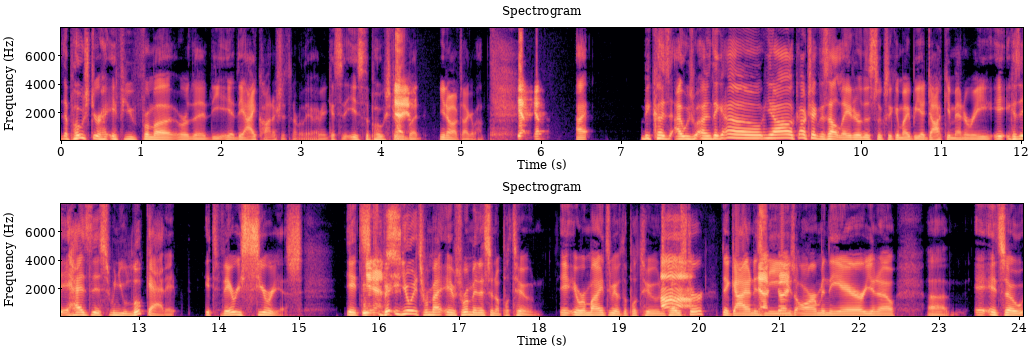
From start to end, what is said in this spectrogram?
the, poster, if you from a or the the the icon, I should not really. I mean, I guess it is the poster, Yeah, yeah. but you know what I'm talking about. yep, yep. Because I was I was thinking, oh, you know, I'll, I'll check this out later. This looks like it might be a documentary because it, has this. When you look at it, it's very serious. It's Yes. you know it's remi- it's reminiscent of Platoon. It, it reminds me of the Platoon Ah. poster. The guy on his Yeah, good. knees, arm in the air. You know, uh, it so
